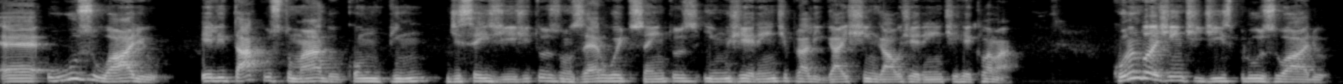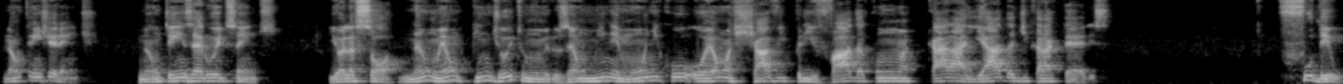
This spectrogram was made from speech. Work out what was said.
é, o usuário ele está acostumado com um PIN de seis dígitos, um 0800 e um gerente para ligar e xingar o gerente e reclamar. Quando a gente diz para o usuário, não tem gerente, não tem 0800, e olha só, não é um PIN de oito números, é um mnemônico ou é uma chave privada com uma caralhada de caracteres. Fudeu.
